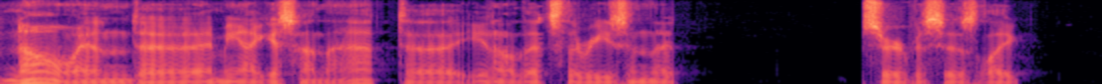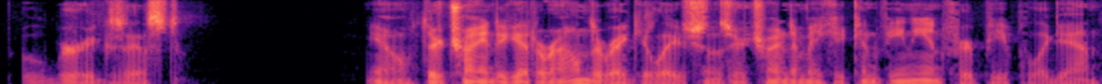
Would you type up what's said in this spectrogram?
no, and uh, I mean, I guess on that, uh, you know, that's the reason that services like Uber exist. You know, they're trying to get around the regulations. They're trying to make it convenient for people again.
